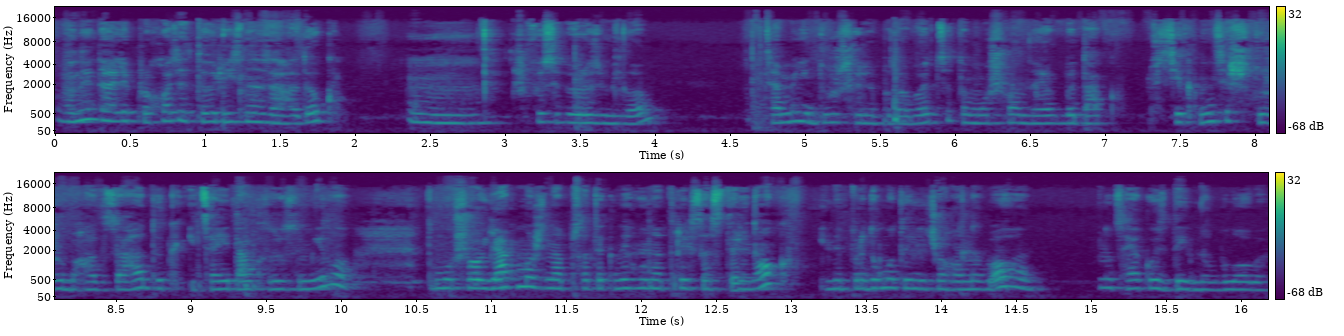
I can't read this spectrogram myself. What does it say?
Вони далі проходять до різних загадок, щоб ви собі розуміли. Це мені дуже сильно подобається, тому що ну якби так, в цій книзі ще дуже багато загадок, і це і так зрозуміло. Тому що як можна написати книгу на 300 сторінок і не придумати нічого нового? Ну це якось дивно було би.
